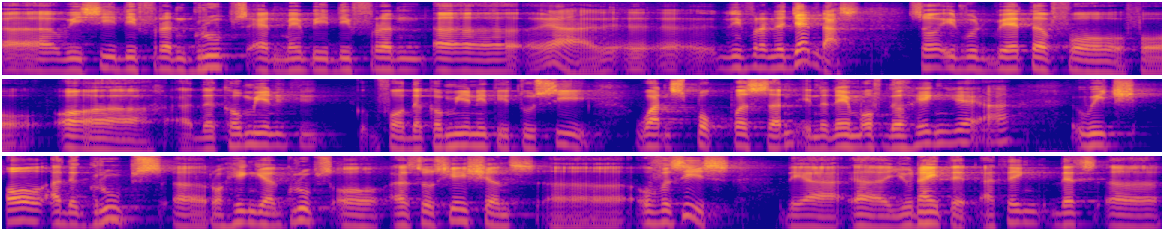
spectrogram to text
uh, we see different groups and maybe different, uh, yeah, uh, different agendas. So it would be better for for uh, the community for the community to see one spokesperson in the name of the Rohingya, which all other groups, uh, Rohingya groups or associations uh, overseas, they are united. I think that's uh,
